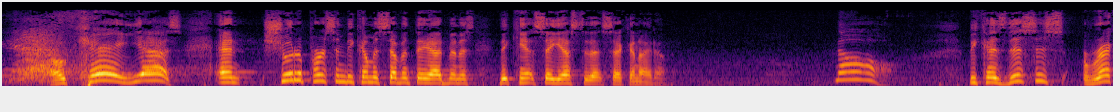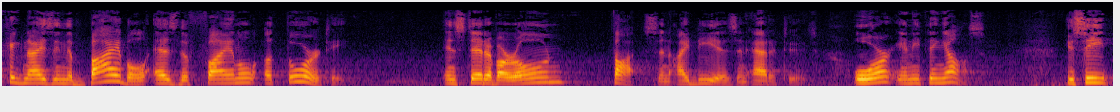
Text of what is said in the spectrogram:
Yes. Okay, yes. And should a person become a Seventh day Adventist that can't say yes to that second item? No. Because this is recognizing the Bible as the final authority instead of our own thoughts and ideas and attitudes or anything else. You see,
